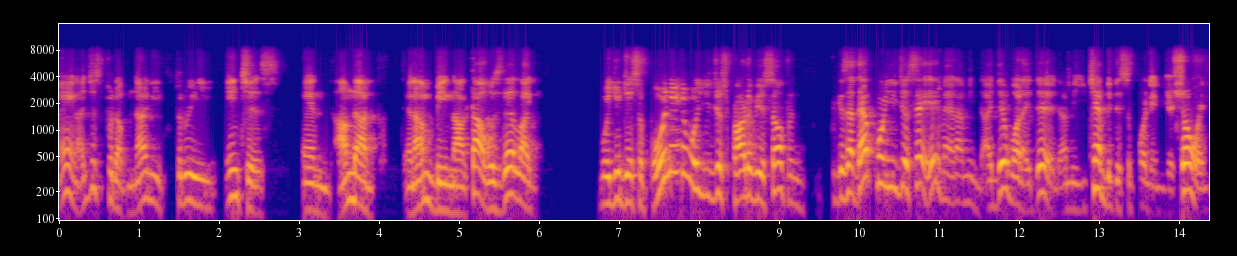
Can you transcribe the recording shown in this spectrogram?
man, I just put up 93 inches and I'm not, and I'm being knocked out? Was there like, were you disappointed? Or were you just proud of yourself and because at that point you just say, "Hey, man, I mean, I did what I did. I mean, you can't be disappointed in your showing.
